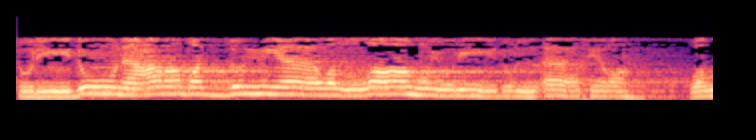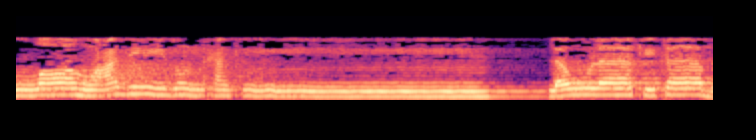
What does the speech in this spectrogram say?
تُرِيدُونَ عَرَضَ الدُّنْيَا وَاللَّهُ يُرِيدُ الْآخِرَةَ. وَاللَّهُ عَزِيزٌ حَكِيمٌ. لَوْلَا كِتَابٌ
